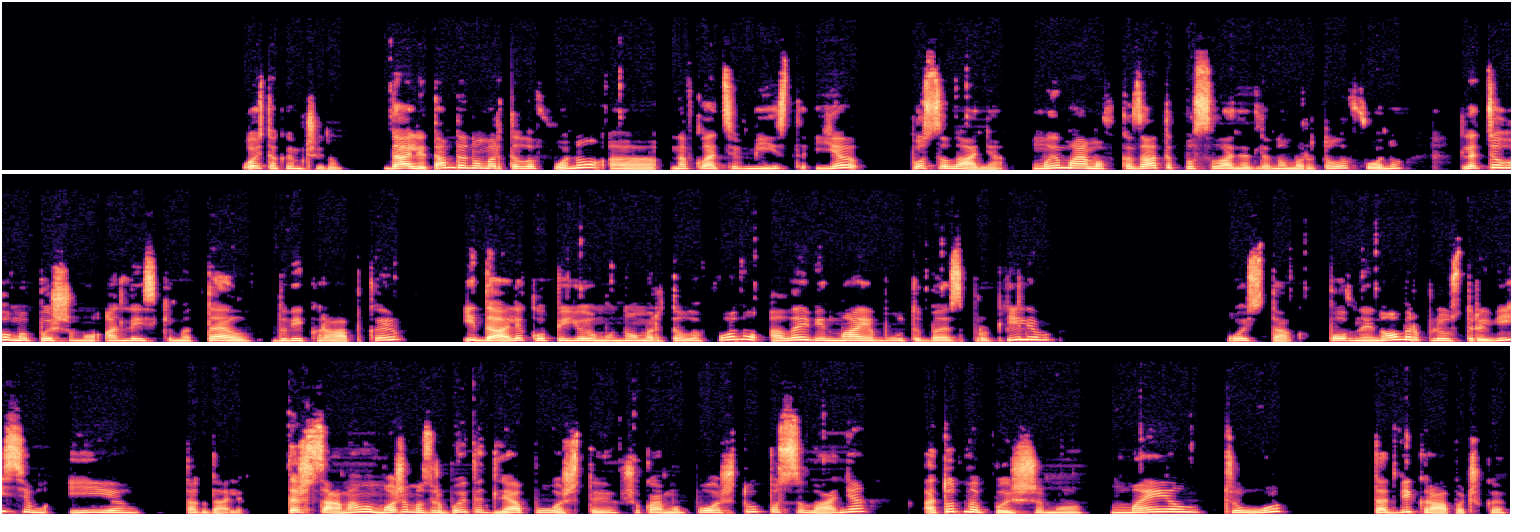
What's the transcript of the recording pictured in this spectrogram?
Ось таким чином. Далі, там, де номер телефону, е, на вкладці Вміст є посилання. Ми маємо вказати посилання для номеру телефону. Для цього ми пишемо англійськими tel дві крапки. І далі копіюємо номер телефону, але він має бути без пробілів. Ось так. Повний номер плюс 38 і так далі. Те ж саме ми можемо зробити для пошти. Шукаємо пошту, посилання, а тут ми пишемо mail to та дві крапочки.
